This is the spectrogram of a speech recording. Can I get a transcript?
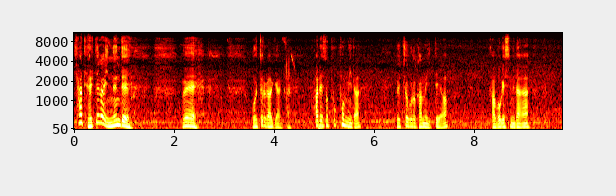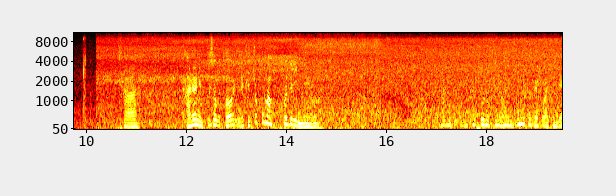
차 댈 데가 있는데 왜 못 들어가게 할까? 활에서 폭포입니다. 이쪽으로 가면 있대요. 가보겠습니다. 자 가는 입구서부터 이렇게 조그만 폭포들이 있네요. 한 폭포 높이는 한 3m 될 것 같은데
